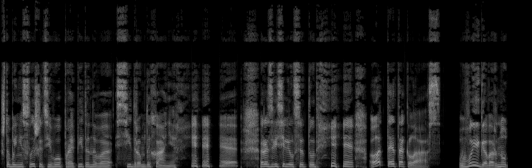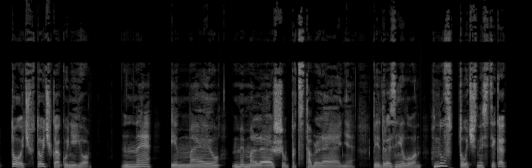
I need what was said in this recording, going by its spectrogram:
чтобы не слышать его пропитанного сидром дыхания. «Хе-хе-хе», — развеселился тут, «хе-хе, вот это класс! Выговор, ну, точь-в-точь, как у нее. «Не имею ни малейшего представления», — передразнил он. «Ну, в точности, как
